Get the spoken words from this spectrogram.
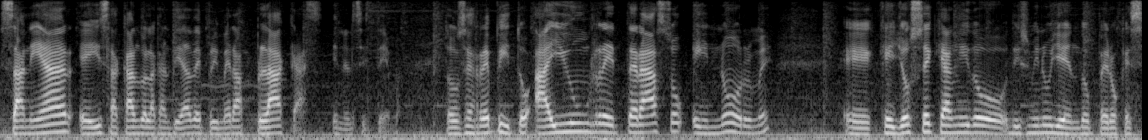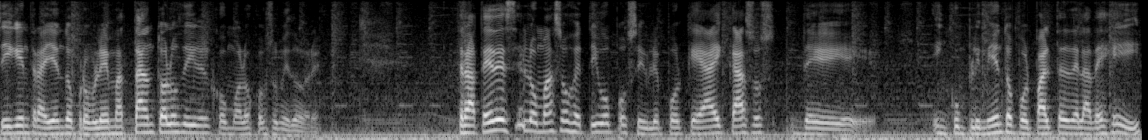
sanear e ir sacando la cantidad de primeras placas en el sistema. Entonces, repito, hay un retraso enorme eh, que yo sé que han ido disminuyendo, pero que siguen trayendo problemas tanto a los dealers como a los consumidores. Traté de ser lo más objetivo posible porque hay casos de incumplimiento por parte de la DGI,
